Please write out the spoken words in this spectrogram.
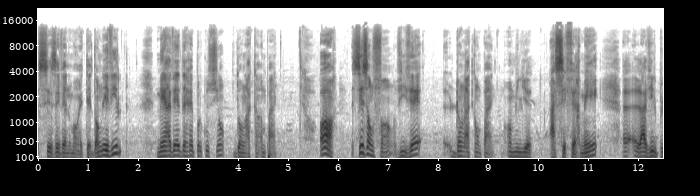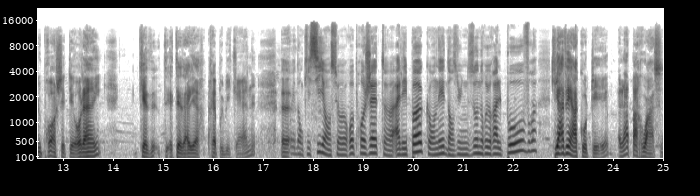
Ces événements étaient dans les villes, mais avaient des répercussions dans la campagne. Or, ces enfants vivaient dans la campagne, en milieu assez fermé. Euh, la ville plus proche était Orange, qui était d'ailleurs républicaine. Euh, oui, donc ici, on se reprojette à l'époque, on est dans une zone rurale pauvre. Qui avait à côté la paroisse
